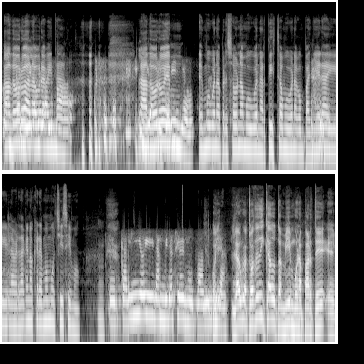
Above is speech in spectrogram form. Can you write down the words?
Adoro a Laura Vital. la adoro, es, es muy buena persona, muy buena artista, muy buena compañera y la verdad que nos queremos muchísimo. El cariño y la admiración es mutua. Oye, Laura, tú has dedicado también buena parte eh,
